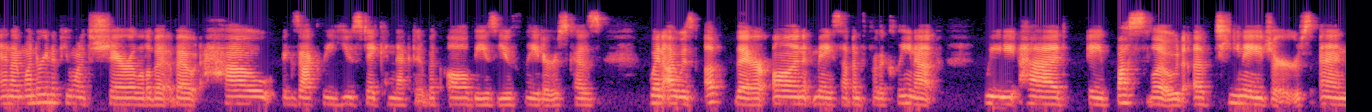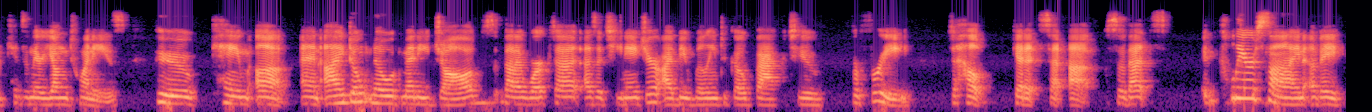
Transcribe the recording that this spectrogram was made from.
And I'm wondering if you wanted to share a little bit about how exactly you stay connected with all these youth leaders. Because when I was up there on May 7th for the cleanup, we had a busload of teenagers and kids in their young 20s who came up. And I don't know of many jobs that I worked at as a teenager I'd be willing to go back to for free to help get it set up. So that's a clear sign of a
